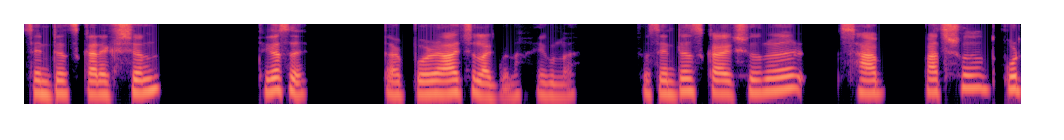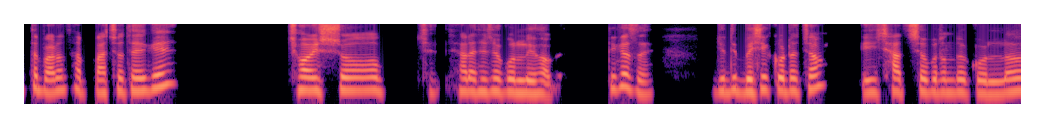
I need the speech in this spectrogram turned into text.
সেন্টেন্স কারেকশন ঠিক আছে? তারপরে আর কিছু লাগবে না, এগুলা। তো সেন্টেন্স কারেকশনের সাব পাঁচশো করতে পারো পাঁচশো থেকে ছয়শো, সাড়ে ছয়শো করলেই হবে। ঠিক আছে? যদি বেশি করতে চাও, এই সাতশো পর্যন্ত করলেও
